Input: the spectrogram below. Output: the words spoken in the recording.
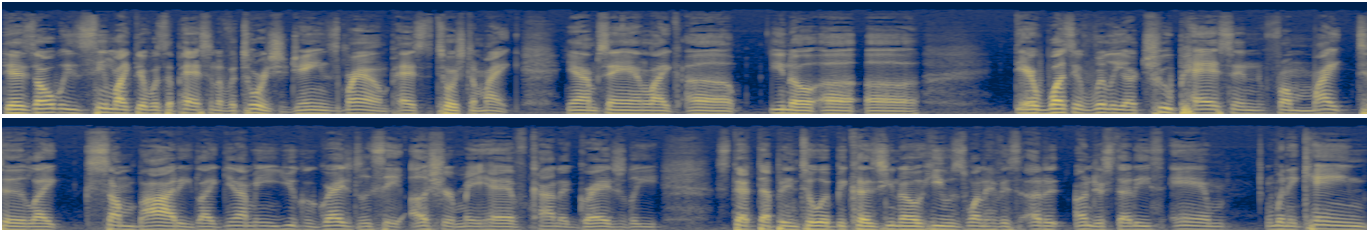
There's always seemed like there was a passing of a torch. James Brown passed the torch to Mike. You know what I'm saying? Like, uh, you know, uh, uh, there wasn't really a true passing from Mike to like somebody. Like, you know I mean? You could gradually say Usher may have kind of gradually stepped up into it because, you know, he was one of his other understudies. And when it came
